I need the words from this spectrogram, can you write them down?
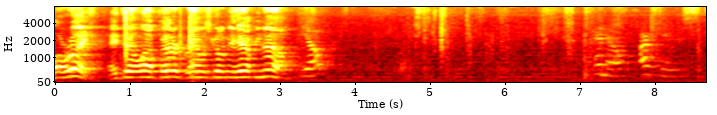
All right. Ain't that a lot better? Grandma's going to be happy now. Yep. And now, our famous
